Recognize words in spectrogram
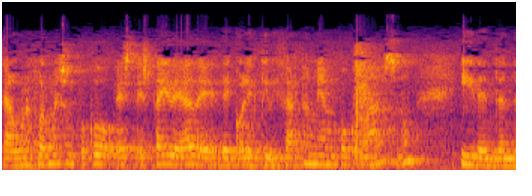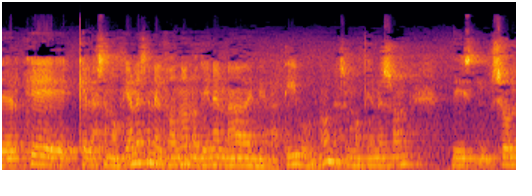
de alguna forma es un poco esta idea de, colectivizar también un poco más, ¿no? Y de entender que, las emociones en el fondo no tienen nada de negativo, ¿no? Las emociones son, son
